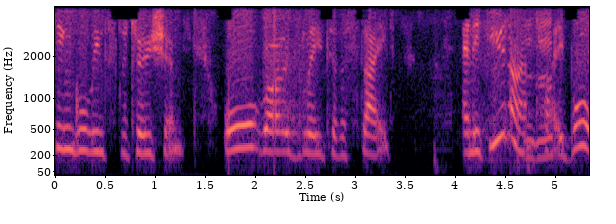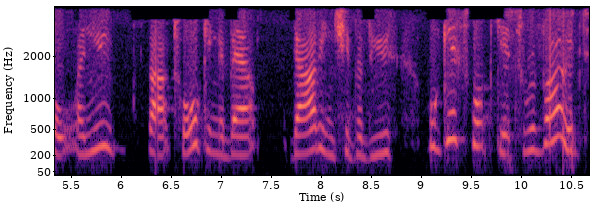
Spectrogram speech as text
single institution. All roads lead to the state. And if you don't Mhm. play ball and you start talking about guardianship abuse, well, guess what gets revoked?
